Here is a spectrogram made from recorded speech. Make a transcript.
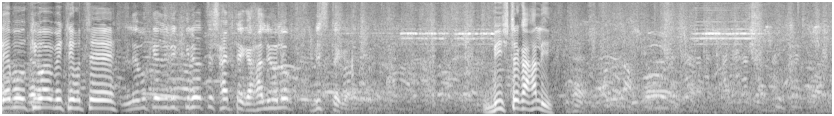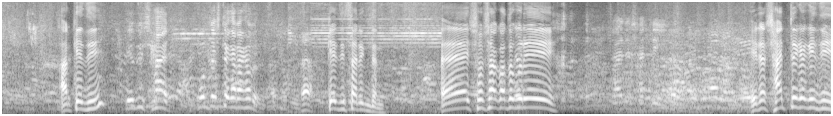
লেবু কীভাবে বিক্রি হচ্ছে? লেবু কেজি বিক্রি হচ্ছে ষাট টাকা হালি হলো বিশ টাকা। বিশ টাকা হালি? আর কেজি? কেজি ষাট পঞ্চাশ টাকা রাখা যাবে। কেজি চারিক দেন। এই শসা কত করে? এটা ষাট টাকা কেজি।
